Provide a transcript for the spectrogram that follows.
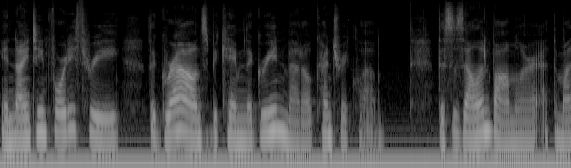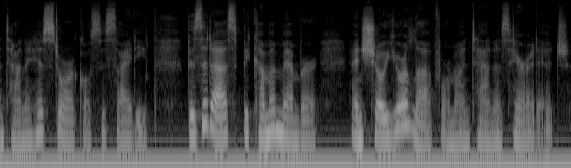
In 1943, the grounds became the Green Meadow Country Club. This is Ellen Baumler at the Montana Historical Society. Visit us, become a member, and show your love for Montana's heritage.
